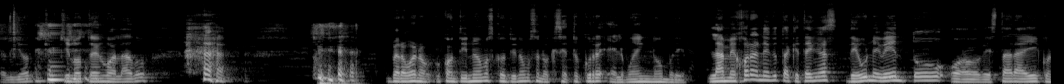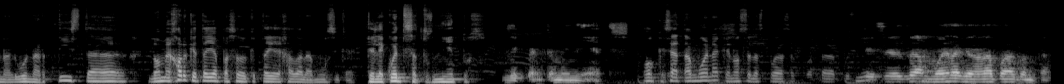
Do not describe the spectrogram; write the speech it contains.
el guion, aquí lo tengo al lado. Pero bueno, continuemos, continuemos en lo que se te ocurre el buen nombre. La mejor anécdota que tengas de un evento o de estar ahí con algún artista, lo mejor que te haya pasado, que te haya dejado a la música, que le cuentes a tus nietos. Le cuento a mis nietos. O que sea tan buena que no se las puedas contar a tus nietos. Esa es tan buena que no la puedo contar.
